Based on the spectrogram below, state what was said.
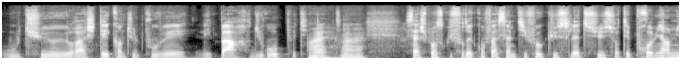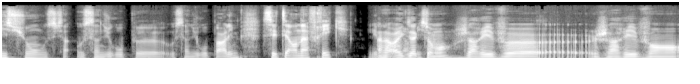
où tu rachetais quand tu le pouvais les parts du groupe petit à petit. Ça, je pense qu'il faudrait qu'on fasse un petit focus là-dessus sur tes premières missions au sein, du groupe, euh, au sein du groupe Parlim. C'était en Afrique. Alors exactement, j'arrive, euh, j'arrive en,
